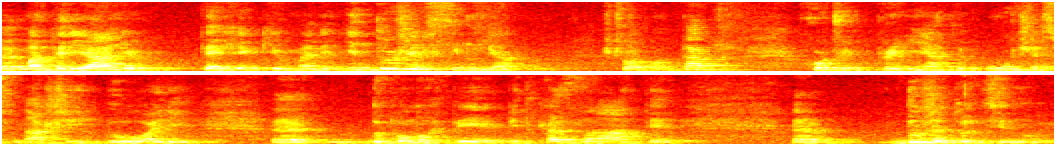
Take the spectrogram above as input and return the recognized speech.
е, матеріалів, тих, які в мене. І дуже всім дякую, що отак хочуть прийняти участь в нашій долі, е, допомогти, підказати. Е, Дуже то ціную.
